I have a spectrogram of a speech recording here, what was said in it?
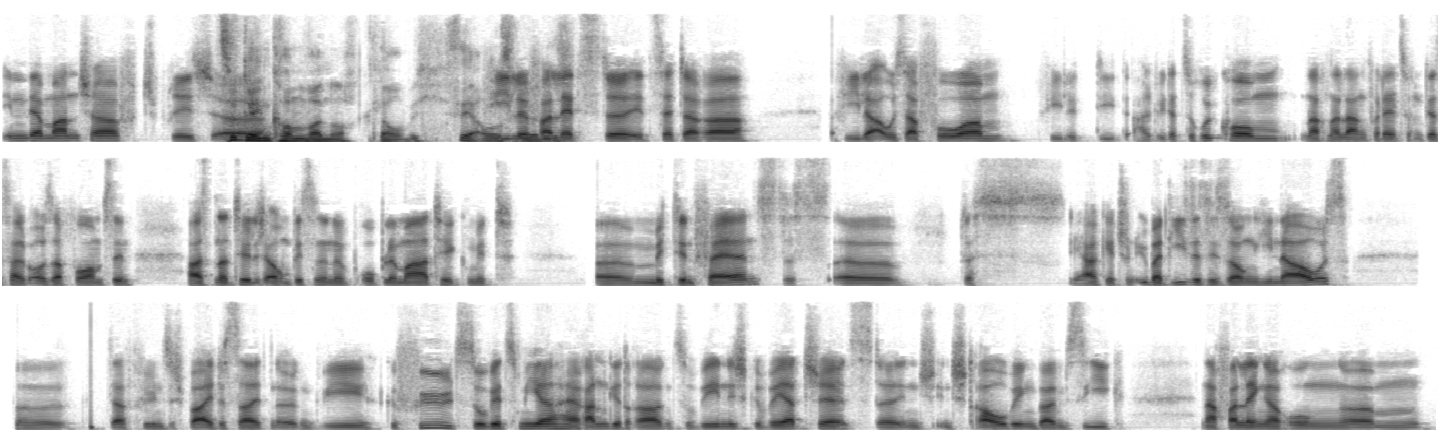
in der Mannschaft, sprich. Zu äh, denen kommen wir noch, glaube ich, sehr Viele Verletzte etc. viele außer Form, viele, die halt wieder zurückkommen nach einer langen Verletzung und deshalb außer Form sind. Hast natürlich auch ein bisschen eine Problematik mit, äh, mit den Fans. Das, äh, das ja, geht schon über diese Saison hinaus. Äh, da fühlen sich beide Seiten irgendwie gefühlt, so wird's mir herangetragen, zu wenig gewertschätzt äh, in, in Straubing beim Sieg nach Verlängerung. Ähm,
